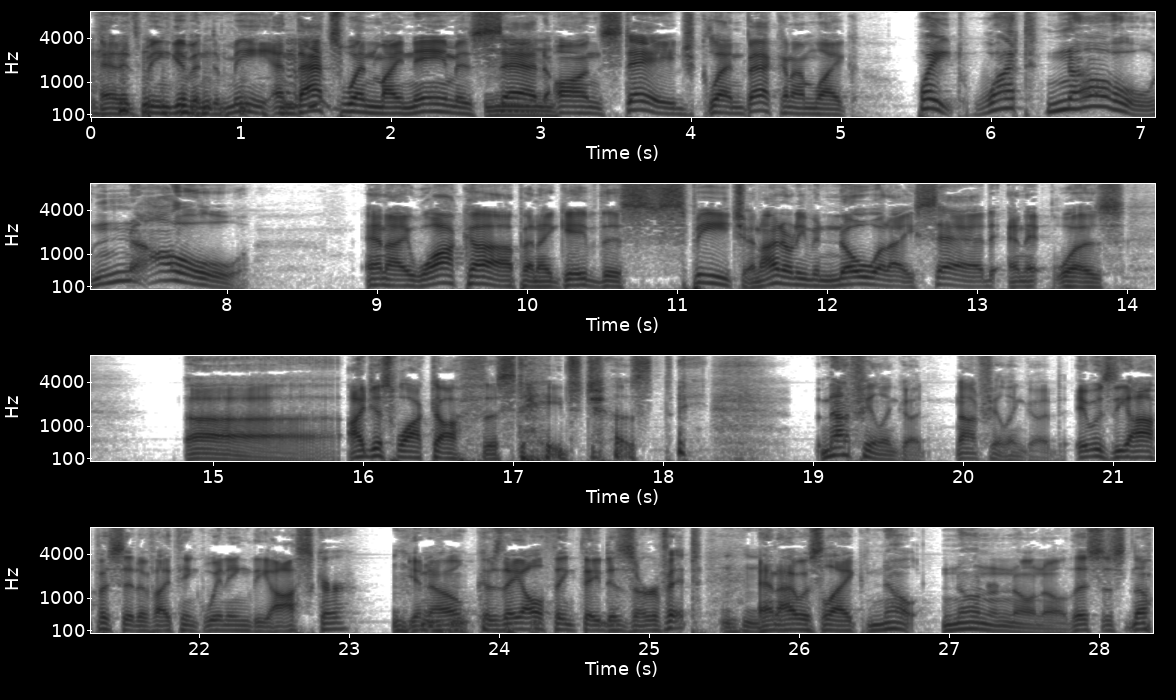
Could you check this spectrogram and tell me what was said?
And it's being given to me. And that's when my name is said on stage, Glenn Beck. And I'm like, wait, what? No, no. And I walk up and I gave this speech, and I don't even know what I said. And it was, uh, I just walked off the stage just not feeling good. Not feeling good. It was the opposite of, I think, winning the Oscar, you know, because they all think they deserve it. And I was like, no, no, no, no, no. This is no.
